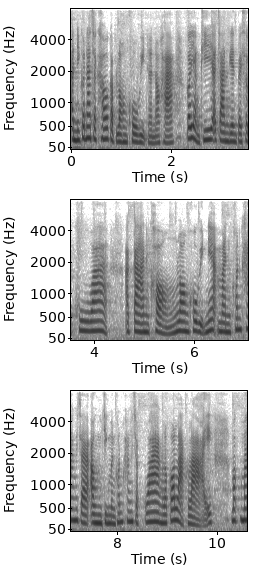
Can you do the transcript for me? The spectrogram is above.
อันนี้ก็น่าจะเข้ากับลองโควิดนะนะคะ ก็อย่างที่อาจารย์เรียนไปสักครู่ว่า อาการของลองโควิดเนี่ยมันค่อนข้างจะเอาจริงๆ มันค่อนข้างจะกว้าง แล้วก็หลากหลายม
